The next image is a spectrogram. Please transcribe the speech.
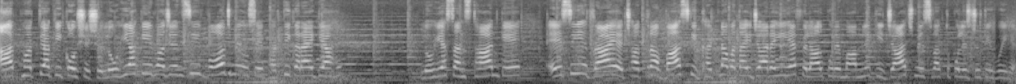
आत्महत्या की कोशिश। लोहिया के इमरजेंसी वार्ड में उसे भर्ती कराया गया है। लोहिया संस्थान के एसी राय छात्रावास की घटना बताई जा रही है। फ़िलहाल पूरे मामले की जाँच में इस वक्त पुलिस जुटी हुई है।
